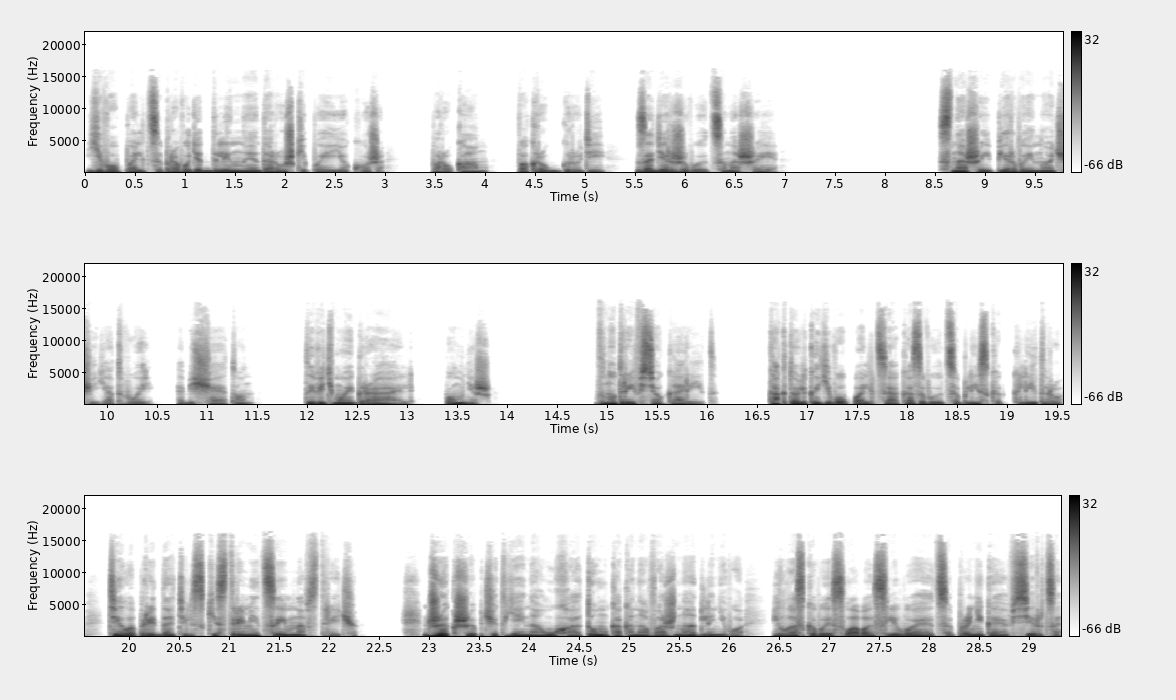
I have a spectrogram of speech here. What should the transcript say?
Его пальцы проводят длинные дорожки по ее коже, по рукам, вокруг груди, задерживаются на шее. «С нашей первой ночи я твой», — обещает он. «Ты ведь мой Грааль, помнишь?» Внутри все горит. Как только его пальцы оказываются близко к клитору, тело предательски стремится им навстречу. Джек шепчет ей на ухо о том, как она важна для него, и ласковые слова сливаются, проникая в сердце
